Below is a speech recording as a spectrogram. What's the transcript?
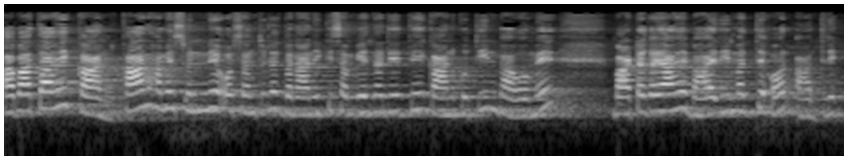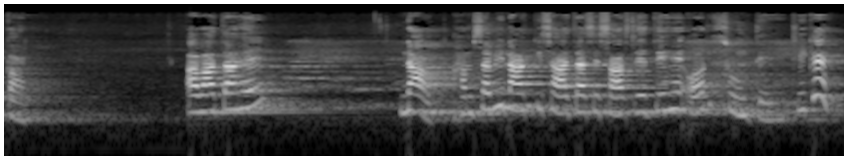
अब आता है कान। कान हमें सुनने और संतुलित बनाने की संवेदना देते हैं। कान को तीन भागों में बांटा गया है, बाहरी मध्य और आंतरिक कान। अब आता है नाक हम सभी नाक की सहायता से सांस लेते हैं और सूंघते हैं, ठीक है?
